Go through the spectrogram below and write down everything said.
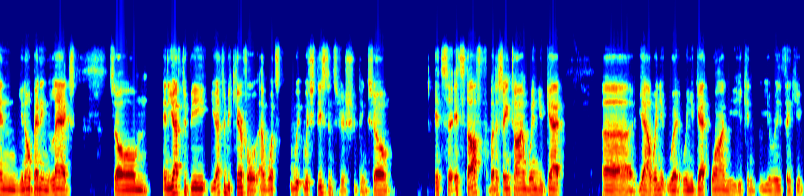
and you know bending the legs so um, and you have to be you have to be careful at what's which distance you're shooting. So it's uh, it's tough, but at the same time, when you get uh yeah when you when you get one you, you can you really think you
